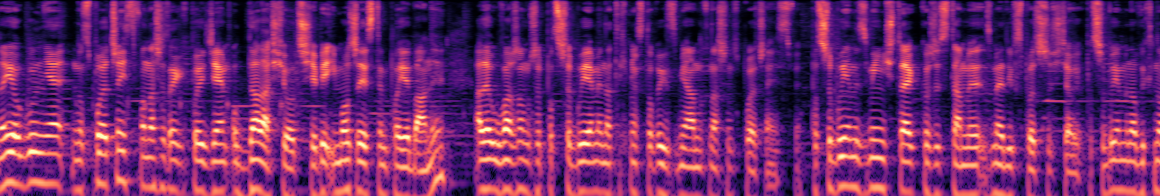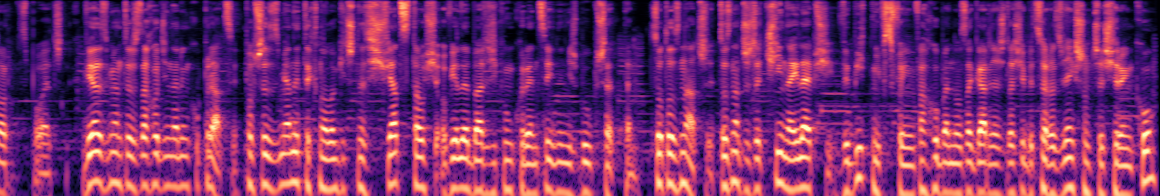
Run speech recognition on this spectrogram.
No i ogólnie, no społeczeństwo nasze, tak jak powiedziałem, oddala się od siebie i może jestem pojebany, ale uważam, że potrzebujemy natychmiastowych zmian w naszym społeczeństwie. Potrzebujemy zmienić to, jak korzystamy z mediów społecznościowych. Potrzebujemy nowych norm społecznych. Wiele zmian też zachodzi na rynku pracy. Poprzez zmiany technologiczne świat stał się o wiele bardziej konkurencyjny niż był przedtem. Co to znaczy? To znaczy, że ci najlepsi, wybitni w swoim fachu będą zagarniać dla siebie coraz większą część rynku,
